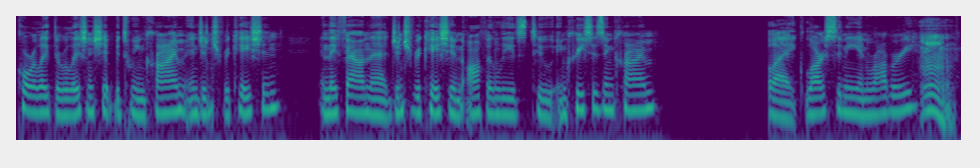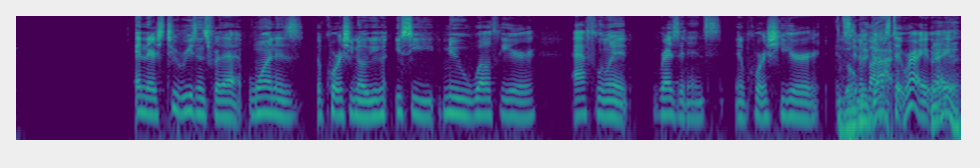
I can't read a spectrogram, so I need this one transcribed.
correlate the relationship between crime and gentrification. And they found that gentrification often leads to increases in crime, like larceny and robbery. And there's two reasons for that. One is, of course, you know, you, you see new, wealthier, affluent residents. And of course, you're incentivized to, right, right. Yeah.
